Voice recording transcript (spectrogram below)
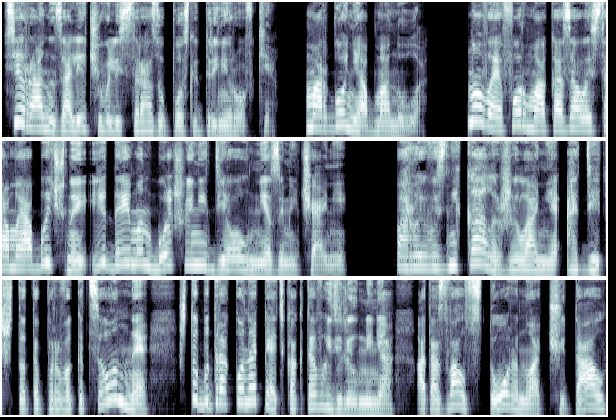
Все раны залечивались сразу после тренировки. Марго не обманула. Новая форма оказалась самой обычной, и Деймон больше не делал мне замечаний. Порой возникало желание одеть что-то провокационное, чтобы дракон опять как-то выделил меня, отозвал в сторону, отчитал.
